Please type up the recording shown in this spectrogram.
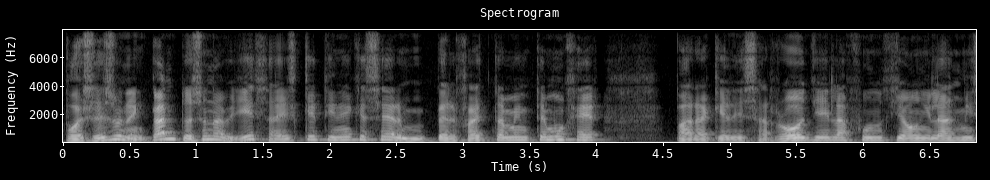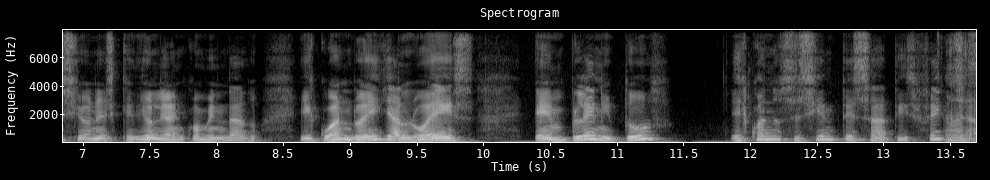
pues es un encanto, es una belleza. Es que tiene que ser perfectamente mujer para que desarrolle la función y las misiones que Dios le ha encomendado. Y cuando ella lo es en plenitud, es cuando se siente satisfecha,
